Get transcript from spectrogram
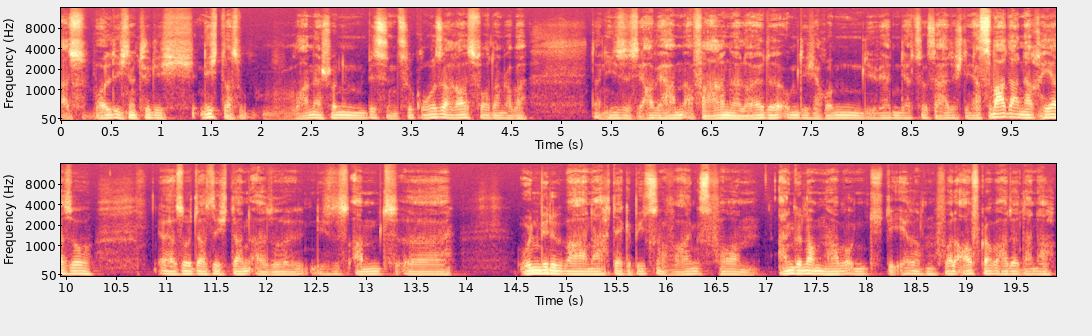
Das wollte ich natürlich nicht. Das war mir schon ein bisschen zu große Herausforderung, aber dann hieß es, ja, wir haben erfahrene Leute um dich herum, die werden dir zur Seite stehen. Das war dann nachher so, äh, so dass ich dann also dieses Amt äh, unmittelbar nach der Gebietsverfahrensform angenommen habe und die ehrenvolle Aufgabe hatte, dann auch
